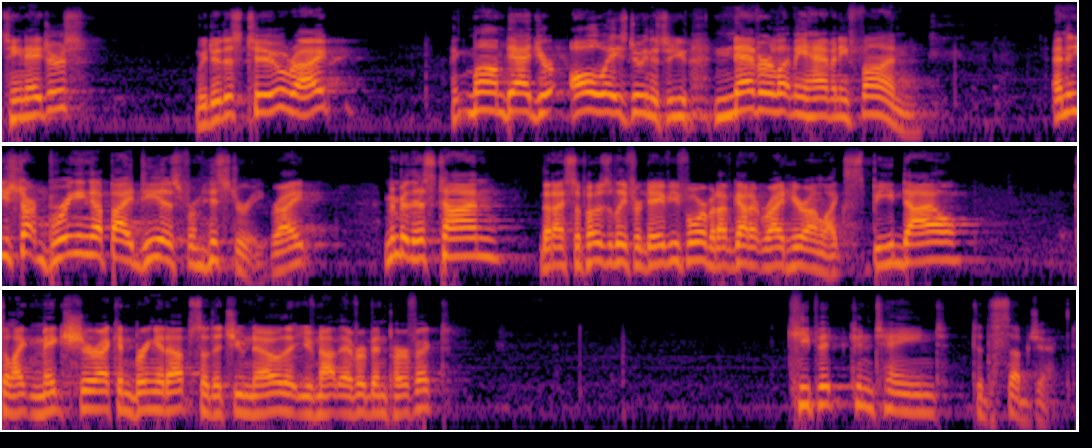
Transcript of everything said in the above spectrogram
teenagers. We do this too, right? Like, mom, dad, you're always doing this, so you never let me have any fun. And then you start bringing up ideas from history, right? Remember this time that I supposedly forgave you for, but I've got it right here on like speed dial? To like make sure I can bring it up so that you know that you've not ever been perfect? Keep it contained to the subject.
